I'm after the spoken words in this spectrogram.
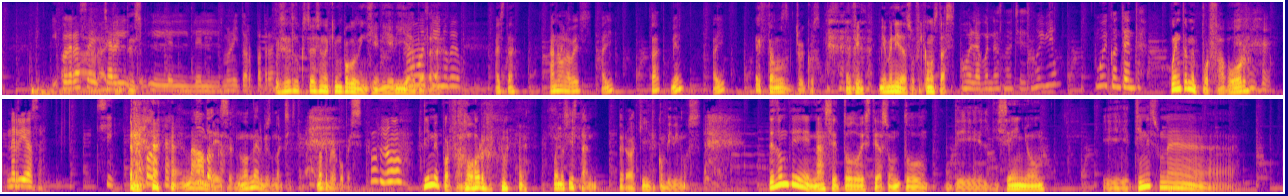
¿Y podrás echar el, te- el- el- el monitor para atrás? Pues es lo que estoy haciendo aquí, un poco de ingeniería. no, para... es que ahí no veo. Ahí está. Ah, no, la ves. Ahí. ¿Está? ¿Bien? Ahí. Estamos chuecos. En fin, bienvenida, Sofía. ¿Cómo estás? Hola, buenas noches. Muy bien, muy contenta. Cuéntame, por favor. Nerviosa. Sí, un poco. no, hombre, esos- los nervios no existen. No te preocupes. ¿Cómo no? Dime, por favor. bueno, sí están, pero aquí convivimos. ¿De dónde nace todo este asunto del diseño? Eh, ¿Tienes una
